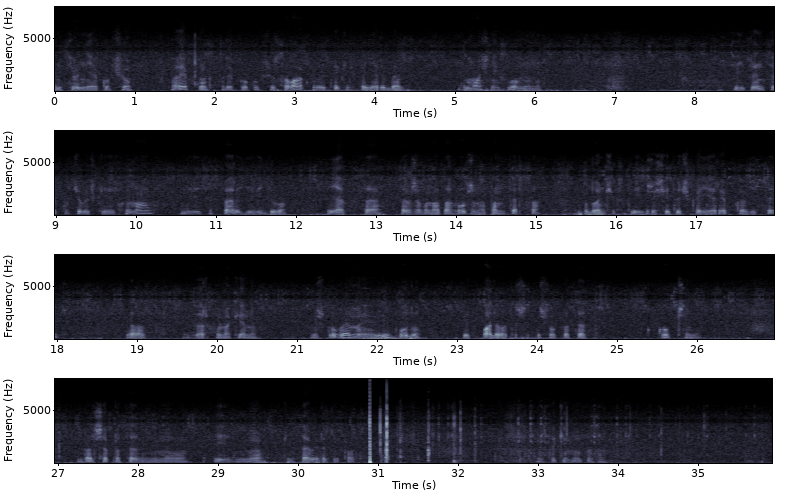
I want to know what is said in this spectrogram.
І Сьогодні я копчу рибку, рибку копчу салаку, і декілька є рибин домашніх зловлених. Свій принцип копчилочки я знімав. Дивіться спереді відео, як все, це вже вона загружена, там терса, подончик стоїть, решіточка є, рибка вісить. Зараз зверху накину мішковиною і буду підпалювати, щоб пішов процес копчення. Далі процес зніму вам і зніму кінцевий результат. Ось таким образом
